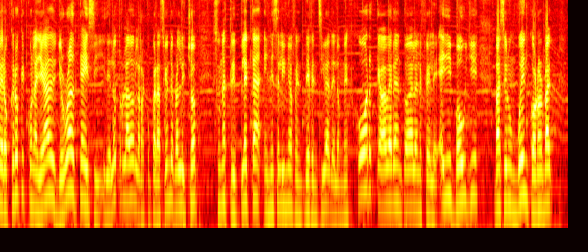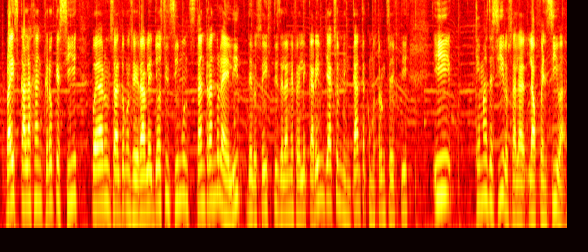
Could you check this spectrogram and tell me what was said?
Pero creo que con la llegada de Gerald Casey y del otro lado la recuperación de Bradley Chop es una tripleta en esa línea defensiva de lo mejor que va a haber en toda la NFL. AJ Bougie va a ser un buen cornerback. Bryce Callahan creo que sí puede dar un salto considerable. Justin Simmons está entrando la elite de los safeties de la NFL. Karim Jackson me encanta como strong safety. Y ¿qué más decir? O sea, la, ofensiva.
